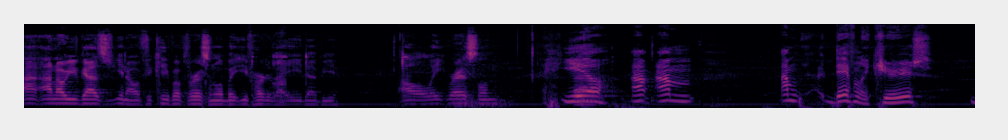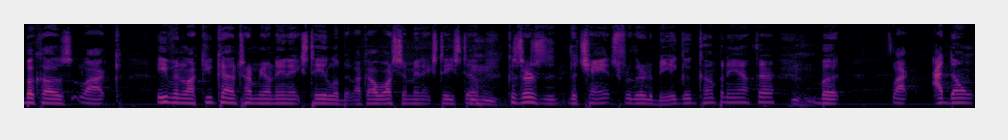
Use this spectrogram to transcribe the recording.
I, I know you guys, you know, if you keep up the wrestling a little bit, you've heard of AEW, All Elite Wrestling. Yeah, I, I'm, I'm definitely curious because like even like you kind of turned me on NXT a little bit. Like I watch some NXT stuff because there's the, the chance for there to be a good company out there, Mhm. but like I don't.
